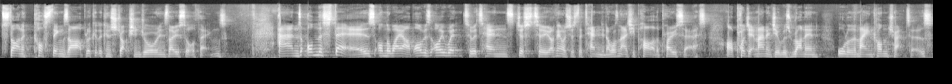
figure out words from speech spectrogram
starting to cost things up, look at the construction drawings, those sort of things. And on the stairs, on the way up, I was I went to attend just to, I think I was just attending, I wasn't actually part of the process. Our project manager was running all of the main contractors.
